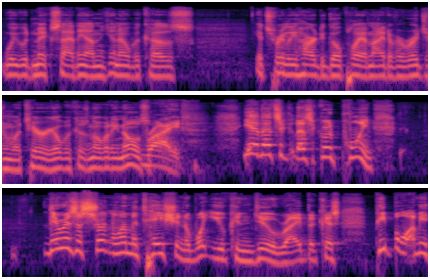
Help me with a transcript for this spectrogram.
we would mix that in, you know, because it's really hard to go play a night of original material because nobody knows. it. Right. Yeah, that's a that's a good point. There is a certain limitation of what you can do, right? Because people, I mean,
